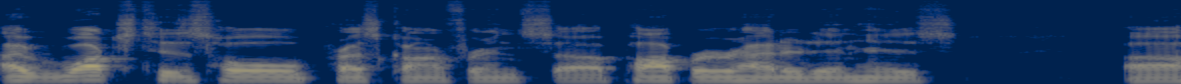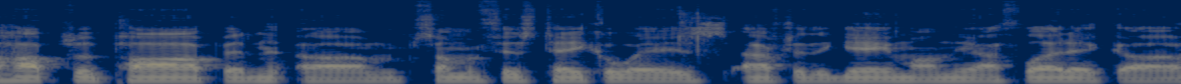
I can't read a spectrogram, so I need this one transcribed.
I watched his whole press conference. Uh, Popper had it in his uh, hops with Pop and um, some of his takeaways after the game on the Athletic. Uh,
